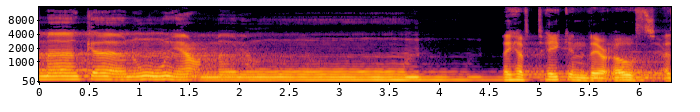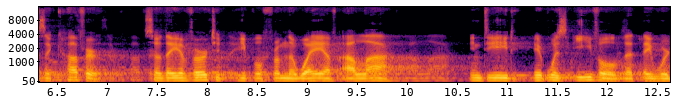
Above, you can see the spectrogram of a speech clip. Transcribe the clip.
ما كانوا يعملون They have taken their oaths as a cover, so they averted people from the way of Allah. Indeed, it was evil that they were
